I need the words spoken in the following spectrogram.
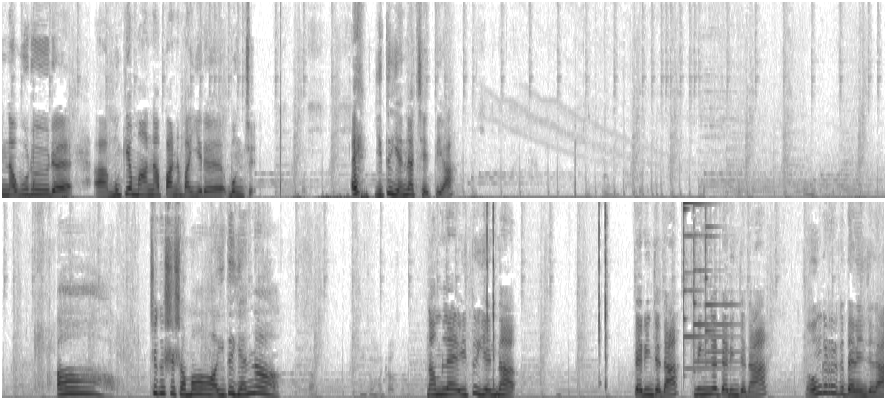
நவரோட அஹ், முக்கியமான பண பயிர் ஒன்று哎，இது என்ன செத்தியா啊，这个是什么？இது என்ன？听众们告诉你， நம்மள இது என்ன தெரிஞ்சதா? நீங்க தெரிஞ்சதா? உங்களுக்கு தெரிஞ்சதா?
